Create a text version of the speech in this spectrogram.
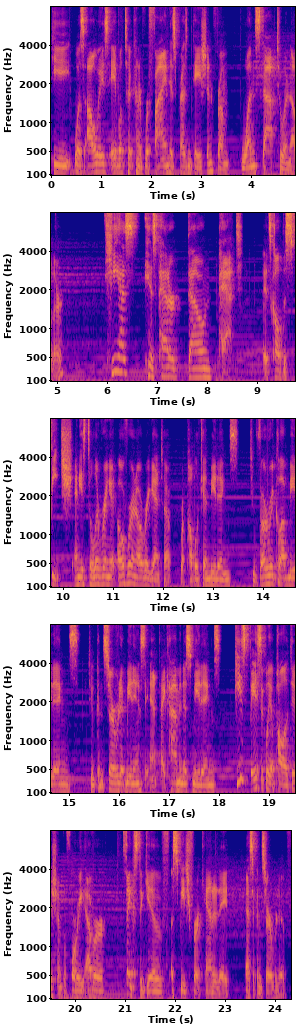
He was always able to kind of refine his presentation from one stop to another. He has his pattern down pat. It's called The Speech, and he's delivering it over and over again to Republican meetings, to Rotary Club meetings, to conservative meetings, to anti communist meetings. He's basically a politician before he ever thinks to give a speech for a candidate as a conservative.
